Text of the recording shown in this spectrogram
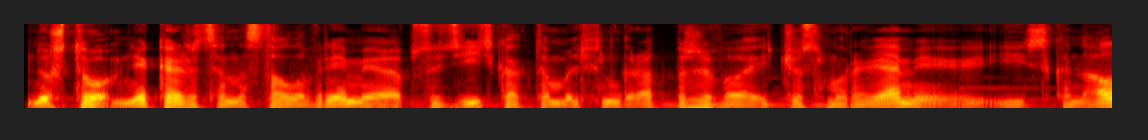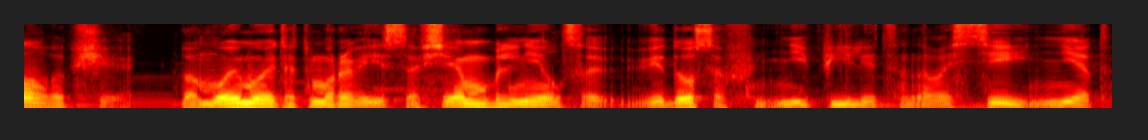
Ну что, мне кажется, настало время обсудить, как там Эльфинград поживает, что с муравьями и с каналом вообще. По-моему, этот муравей совсем обленился, видосов не пилит, новостей нет.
